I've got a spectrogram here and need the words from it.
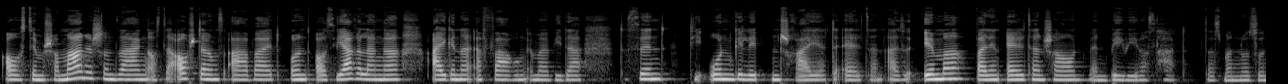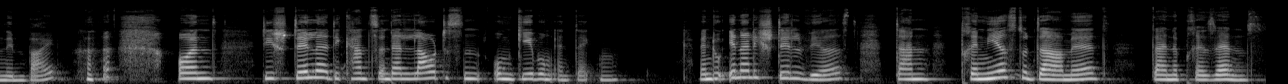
aus dem Schamanischen sagen, aus der Aufstellungsarbeit und aus jahrelanger eigener Erfahrung immer wieder, das sind die ungelebten Schreie der Eltern. Also immer bei den Eltern schauen, wenn ein Baby was hat. Das man nur so nebenbei. und die Stille, die kannst du in der lautesten Umgebung entdecken. Wenn du innerlich still wirst, dann trainierst du damit deine Präsenz.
